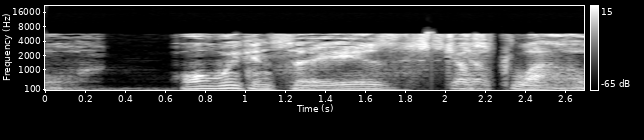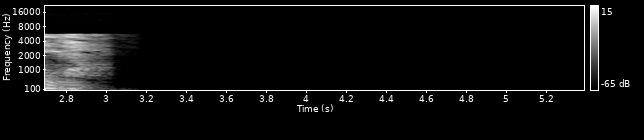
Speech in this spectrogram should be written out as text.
All we can say is just wow.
